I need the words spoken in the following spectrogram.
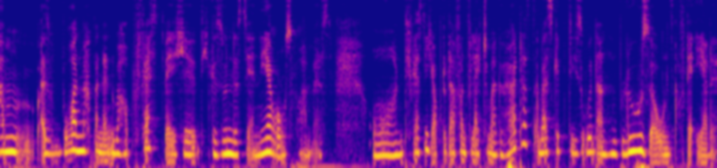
haben, also woran macht man denn überhaupt fest, welche die gesündeste Ernährungsform ist? Und ich weiß nicht, ob du davon vielleicht schon mal gehört hast, aber es gibt die sogenannten Blue Zones auf der Erde.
